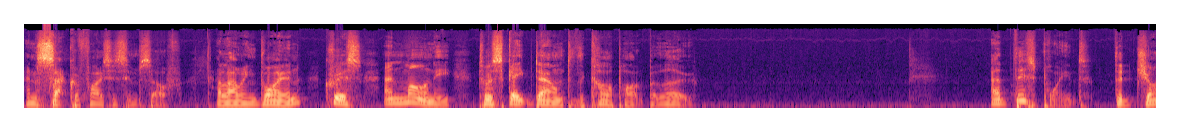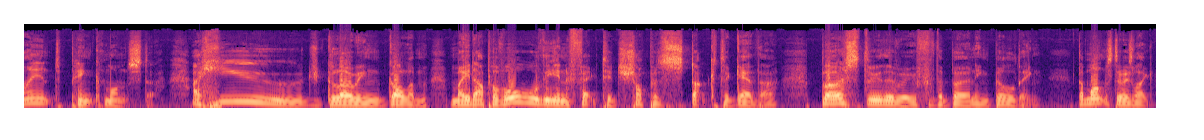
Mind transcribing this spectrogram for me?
and sacrifices himself, allowing Brian, Chris, and Marnie to escape down to the car park below. At this point, the giant pink monster, a huge glowing golem made up of all the infected shoppers stuck together, burst through the roof of the burning building. The monster is like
